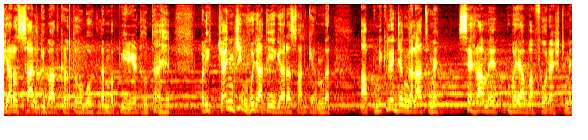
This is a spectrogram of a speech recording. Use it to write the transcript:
گیارہ سال کی بات کرتا ہوں، بہت لمبا پیریڈ ہوتا ہے۔ بڑی چینجنگ ہو جاتی ہے گیارہ سال کے اندر۔ آپ نکلے جنگلات میں، صحرا میں بیابا فوریسٹ میں۔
